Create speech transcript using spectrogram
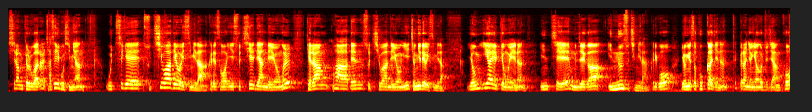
실험 결과를 자세히 보시면 우측에 수치화되어 있습니다. 그래서 이 수치에 대한 내용을 계량화된 수치와 내용이 정리되어 있습니다. 0 이하일 경우에는 인체에 문제가 있는 수치입니다. 그리고 0에서 9까지는 특별한 영향을 주지 않고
